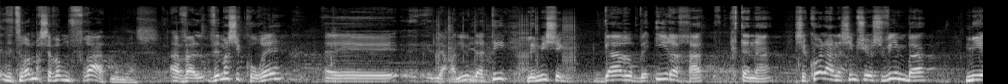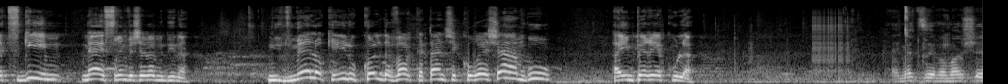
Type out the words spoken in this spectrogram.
זה צורת מחשבה מופרעת ממש, אבל זה מה שקורה, אה, לעניות דעתי, למי שגר בעיר אחת קטנה, שכל האנשים שיושבים בה מייצגים 127 מדינה. נדמה לו כאילו כל דבר קטן שקורה שם הוא האימפריה כולה. האמת זה ממש, אה,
